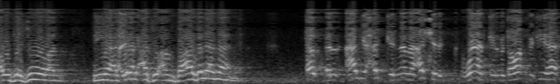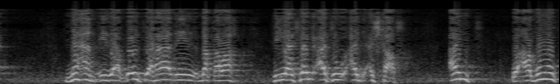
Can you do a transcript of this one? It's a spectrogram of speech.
أو جزورا فيها أيوة. سبعة أنفار فلا مانع. طب هل يحق إن أنا أشرك والدي المتوفي فيها؟ نعم إذا قلت هذه بقرة فيها سبعة أشخاص أنت وأبوك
